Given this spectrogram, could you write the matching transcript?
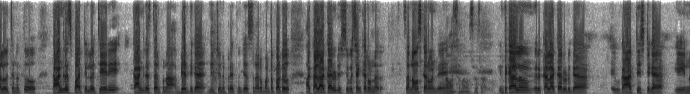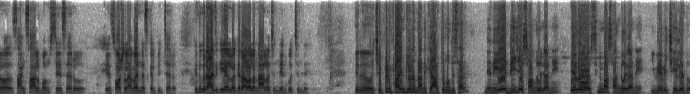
ఆలోచనతో కాంగ్రెస్ పార్టీలో చేరి కాంగ్రెస్ తరఫున అభ్యర్థిగా నిల్చునే ప్రయత్నం చేస్తున్నారు. మనతో పాటు ఆ కళాకారుడు శివశంకర్ ఉన్నారు. సార్ నమస్కారం అండి. నమస్తే నమస్తే సార్. ఇంతకాలం మీరు కళాకారుడిగా ఒక ఆర్టిస్ట్గా ఎన్నో సాంగ్స్ ఆల్బమ్స్ చేశారు. సోషల్ అవేర్నెస్ కల్పించారు. ఎందుకు రాజకీయాల్లోకి రావాలన్న ఆలోచన దేనికి వచ్చింది? మీరు చెప్పిన పాయింట్లోనే దానికి అర్థం ఉంది సార్. నేను ఏ డీజే సాంగ్లు కానీ ఏదో సినిమా సాంగ్లు కానీ ఇవేవి చేయలేదు.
